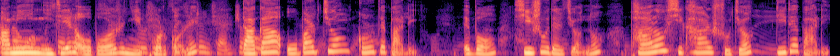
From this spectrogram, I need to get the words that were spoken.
আমি নিজের ওপর নির্ভর করে টাকা উপার্জন করতে পারি এবং শিশুদের জন্য ভালো শিখার সুযোগ দিতে পারি।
